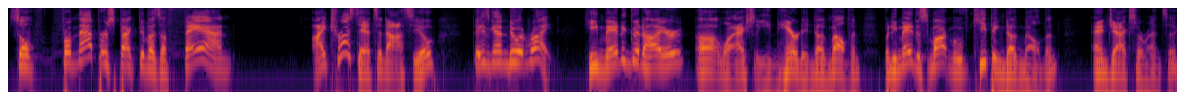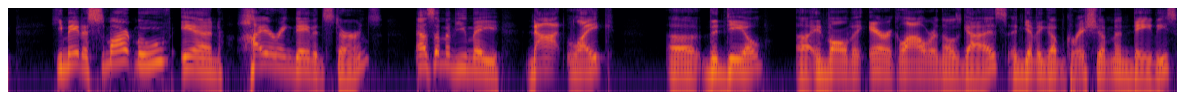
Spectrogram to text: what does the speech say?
So, from that perspective, as a fan, I trust Attanasio that he's going to do it right. He made a good hire. Uh, well, actually, he inherited Doug Melvin, but he made the smart move keeping Doug Melvin and Jack Zduriencik. He made a smart move in hiring David Stearns. Now, some of you may not like uh, the deal uh, involving Eric Lauer and those guys and giving up Grisham and Davies,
